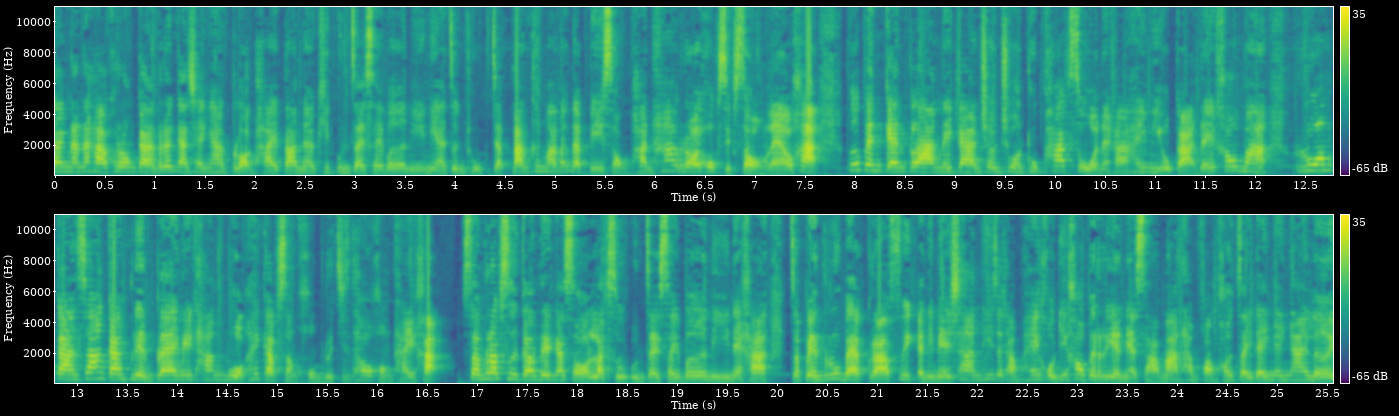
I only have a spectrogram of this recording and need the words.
ดังนั้นนะคะ โครงการเรื่องการใช้งานปลอดภัยตามแนวคิดอุ่นใจไซเบอร์นี้เนี่ยจึงถูกจัดตั้งขึ้นมาตั้งแต่ปี 2562 แล้วค่ะ เพื่อเป็นแกนกลางในการชวนชวนทุกภาคส่วนนะคะ ให้มีโอกาสได้เข้ามา ร่วมการสร้างการเปลี่ยนแปลงในทางบวกให้กับสังคมดิจิทัลของไทยค่ะ สำหรับสื่อการเรียนการสอนหลักสูตรอุ่นใจไซเบอร์นี้นะคะ จะเป็นรูปแบบกราฟิกแอนิเมชันที่จะทำให้คนที่เข้าไปเรียนเนี่ยสามารถทำความเข้าใจได้ง่าย ๆ เลย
